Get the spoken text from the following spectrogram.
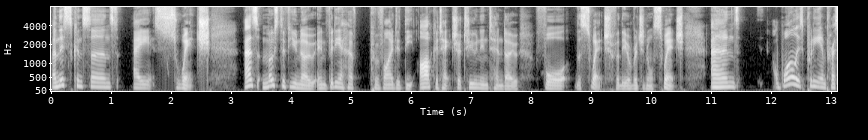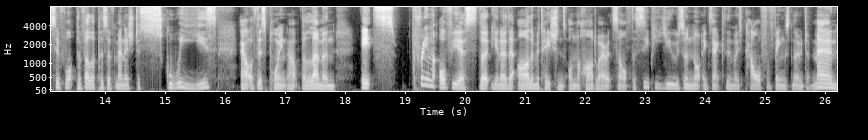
And this concerns a Switch. As most of you know, Nvidia have provided the architecture to Nintendo for the Switch, for the original Switch. And while it's pretty impressive what developers have managed to squeeze out of this point, out the lemon, it's pretty much obvious that, you know, there are limitations on the hardware itself. The CPUs are not exactly the most powerful things known to man.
